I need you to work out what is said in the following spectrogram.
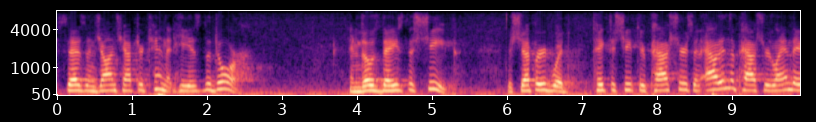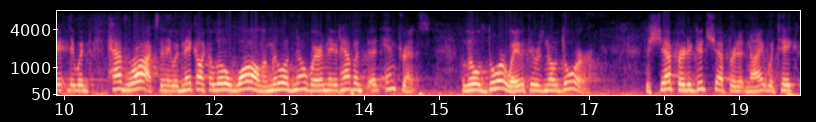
says in John chapter 10 that He is the door. And in those days, the sheep, the shepherd would take the sheep through pastures, and out in the pasture land, they, they would have rocks, and they would make like a little wall in the middle of nowhere, and they would have a, an entrance a little doorway, but there was no door. The shepherd, a good shepherd at night, would take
